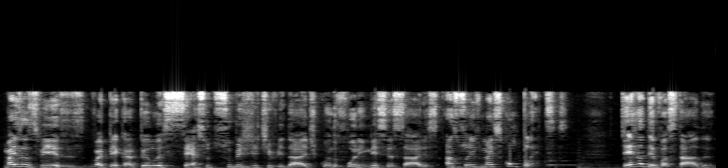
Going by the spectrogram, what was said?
Mas às vezes vai pecar pelo excesso de subjetividade quando forem necessárias ações mais complexas. Terra Devastada,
